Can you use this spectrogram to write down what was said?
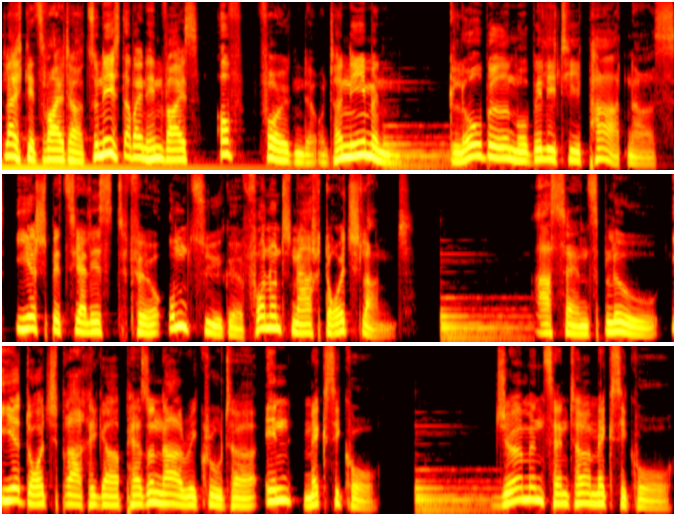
Gleich geht's weiter. Zunächst aber ein Hinweis auf folgende Unternehmen. Global Mobility Partners, Ihr Spezialist für Umzüge von und nach Deutschland. Ascens Blue, Ihr deutschsprachiger Personalrecruiter in Mexiko. German Center Mexiko,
